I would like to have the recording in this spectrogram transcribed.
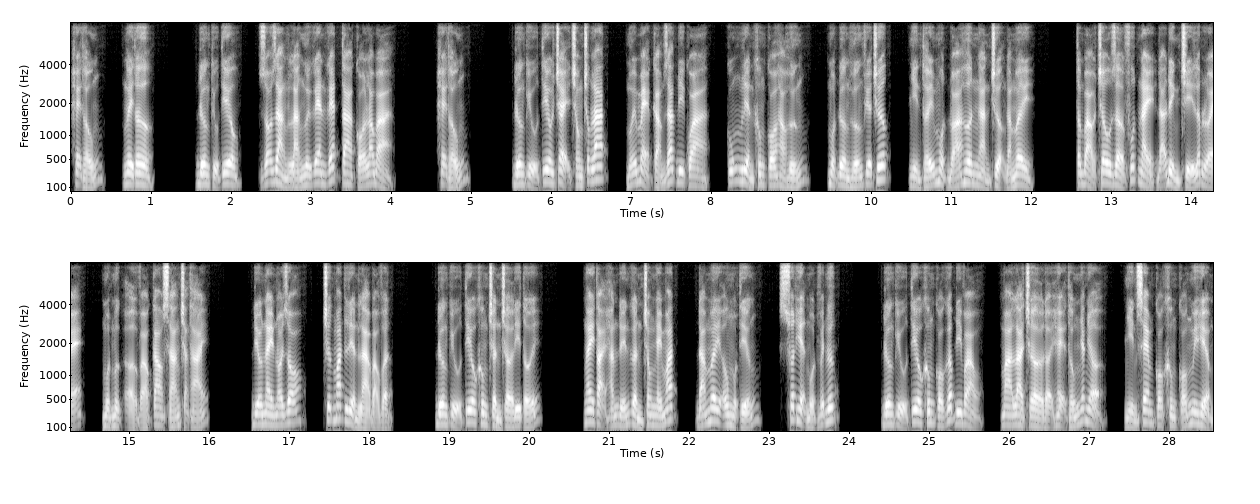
Hệ thống, ngây thơ. Đường cựu tiêu, rõ ràng là người ghen ghét ta có lao bà. Hệ thống. Đường cựu tiêu chạy trong chốc lát, mới mẹ cảm giác đi qua, cũng liền không có hào hứng, một đường hướng phía trước, nhìn thấy một đóa hơn ngàn trượng đám mây. Tâm bảo châu giờ phút này đã đình chỉ lấp lóe một mực ở vào cao sáng trạng thái. Điều này nói rõ, trước mắt liền là bảo vật. Đường cựu tiêu không trần chờ đi tới. Ngay tại hắn đến gần trong nháy mắt, đám mây ông một tiếng, xuất hiện một vết nứt. Đường cựu tiêu không có gấp đi vào, mà là chờ đợi hệ thống nhắc nhở, nhìn xem có không có nguy hiểm.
